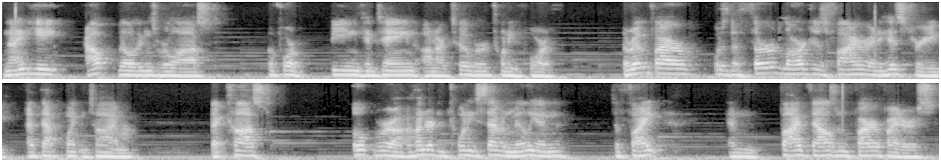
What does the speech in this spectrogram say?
98 outbuildings were lost before being contained on October 24th. The rim fire was the third largest fire in history at that point in time that cost over 127 million to fight and 5,000 firefighters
